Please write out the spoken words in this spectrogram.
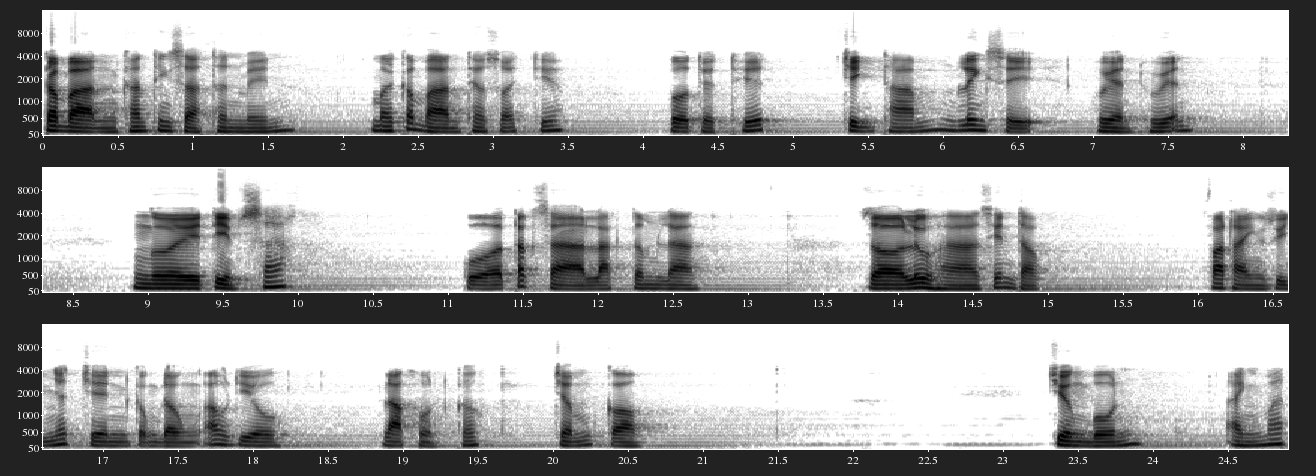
Các bạn khán thính giả thân mến, mời các bạn theo dõi tiếp bộ tiểu thuyết Trinh thám linh sĩ huyền huyễn. Người tìm xác của tác giả Lạc Tâm Làng, do Lưu Hà diễn đọc phát hành duy nhất trên cộng đồng audio lạc hồn cốc.com Chương 4 Ánh mắt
